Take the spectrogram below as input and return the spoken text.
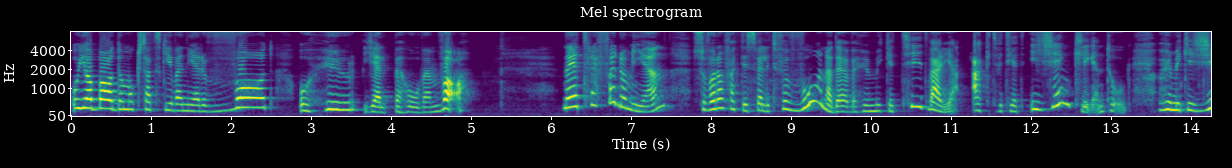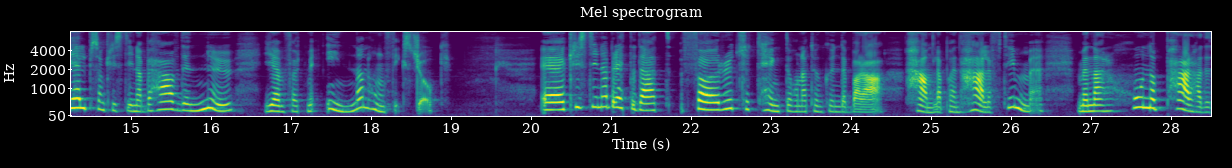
Och jag bad dem också att skriva ner vad och hur hjälpbehoven var. När jag träffade dem igen så var de faktiskt väldigt förvånade över hur mycket tid varje aktivitet egentligen tog och hur mycket hjälp som Kristina behövde nu jämfört med innan hon fick stroke. Eh, Kristina eh, berättade att förut så tänkte hon att hon kunde bara handla på en halvtimme. Men när hon och Per hade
